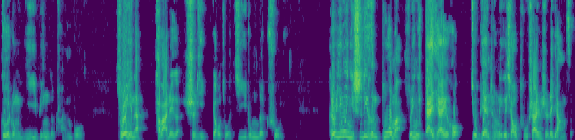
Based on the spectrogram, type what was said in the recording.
各种疫病的传播，所以呢，他把这个尸体要做集中的处理。可是因为你尸体很多嘛，所以你盖起来以后。就变成了一个小土山似的样子，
